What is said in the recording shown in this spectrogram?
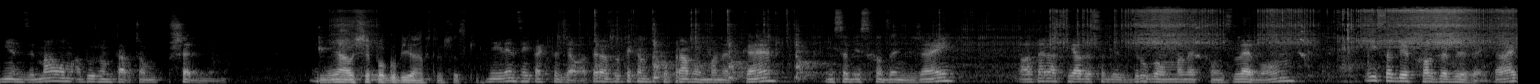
między małą a dużą tarczą przednią. Ja już się pogubiłem w tym wszystkim. Mniej więcej tak to działa. Teraz dotykam tylko prawą manetkę i sobie schodzę niżej. A teraz jadę sobie z drugą manetką z lewą i sobie wchodzę wyżej, tak?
